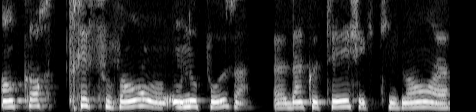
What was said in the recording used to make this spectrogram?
Encore très souvent, on, oppose euh, d'un côté effectivement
